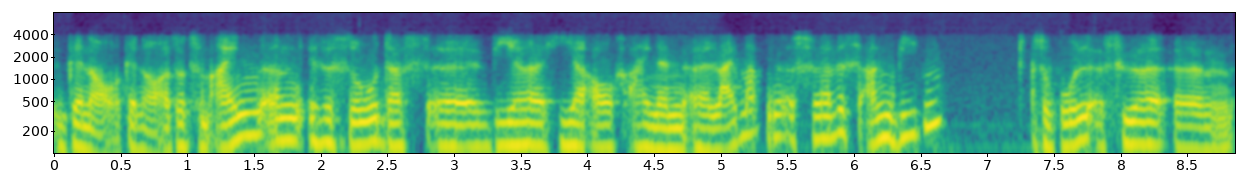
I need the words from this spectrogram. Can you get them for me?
Genau, genau. Also zum einen ähm, ist es so, dass äh, wir hier auch einen äh, Leihmatten-Service anbieten sowohl für ähm,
